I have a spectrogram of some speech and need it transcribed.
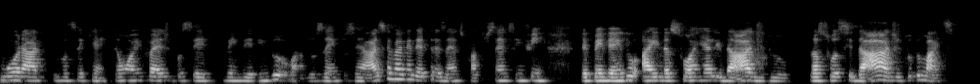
o horário que você quer. Então, ao invés de você vender em 200 reais, você vai vender 300, 400, enfim, dependendo aí da sua realidade, do, da sua cidade e tudo mais.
